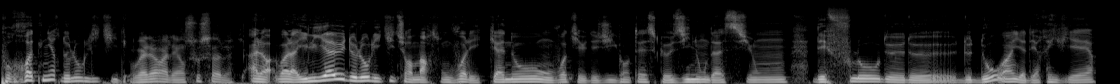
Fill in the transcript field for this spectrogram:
pour retenir de l'eau liquide. Ou alors elle est en sous-sol. Alors voilà, il y a eu de l'eau liquide sur Mars. On voit les canaux, on voit qu'il y a eu des gigantesques inondations, des flots de de- de- d'eau. hein. il y a des rivières.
